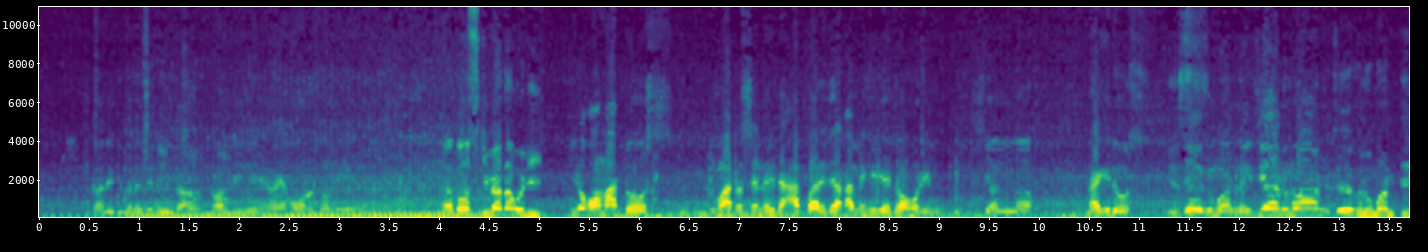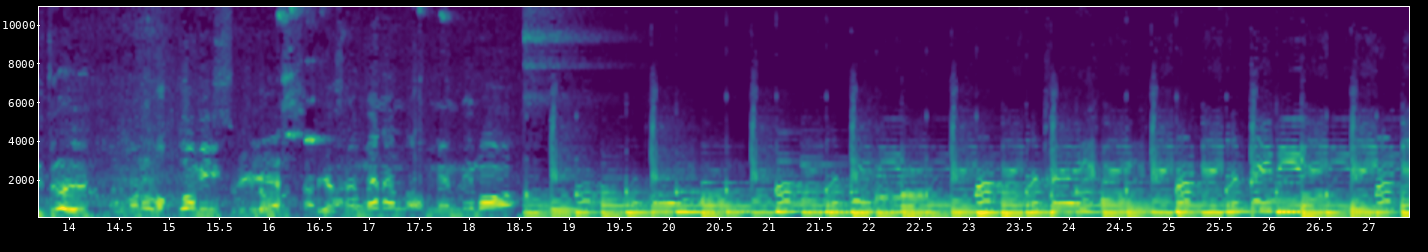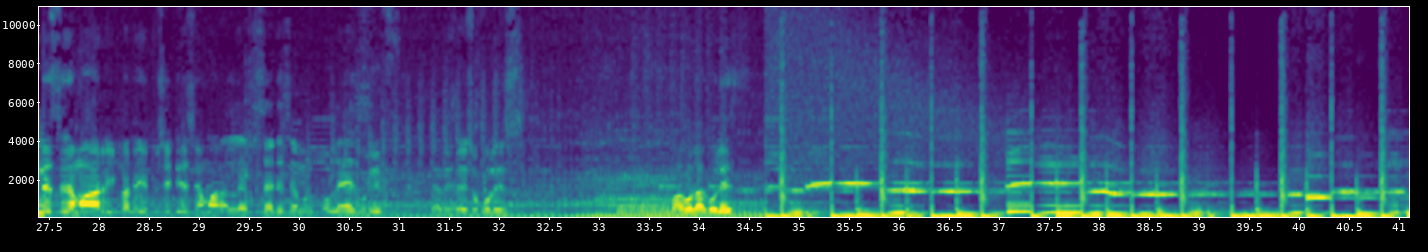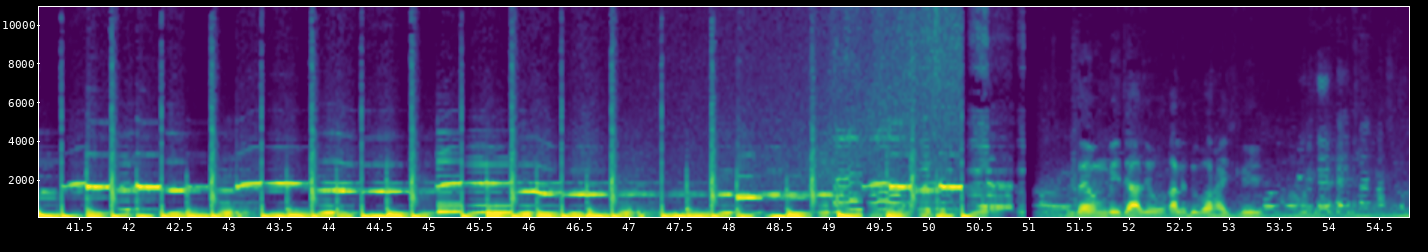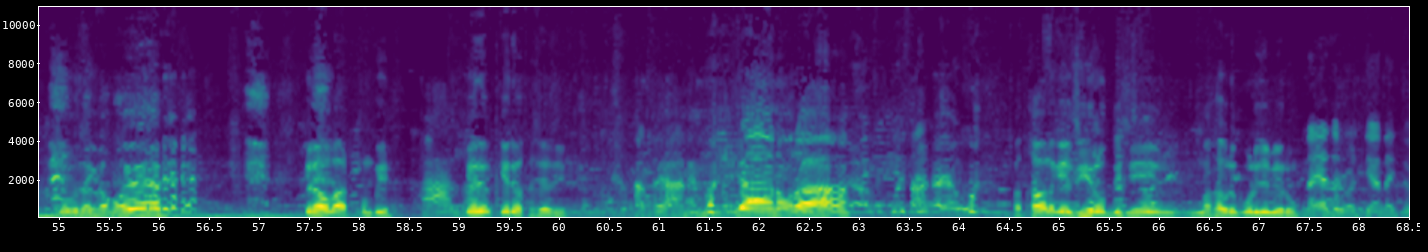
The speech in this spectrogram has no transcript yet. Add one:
গালি দিব লাগে দুটা নহ'লে এই সৰু ছোৱালী দহ কিবা এটা কৈ দি কি কম আৰু দোষ? তোমাৰ হাতৰ চেনেল এতিয়া আগবাঢ়ি যাক আমি সেয়ে দোৱা কৰিম। ইনশাল্লাহ না কি দোষ জয় হনুমান নাই জয় হনুমান। জয় হনুমান কি জয়। হনুমানৰ ভক্ত আমি মেন মেইনলি মই আছে আমাৰ ইফালে এইটো চাইডে আছে আমাৰ লেফট চাইড আছে আমাৰ কলেজ তাতে যাইছোঁ কলেজ বাগলা কলেজ দে আজি কালি দুবাৰ খাইছিলি। বুজা কিবা কয়ে কেনে বাৰ কম্পি কেনে খাইছে আজি? কিয়া নৰা ভাত খাব লাগে যি ৰ'দ দিছি মাথা ঘূৰি পৰি যাবি আৰু। আজি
